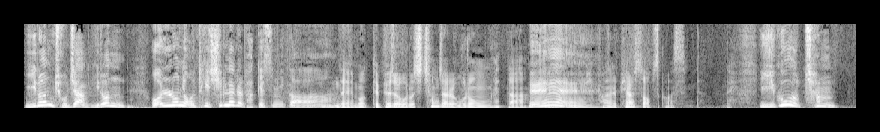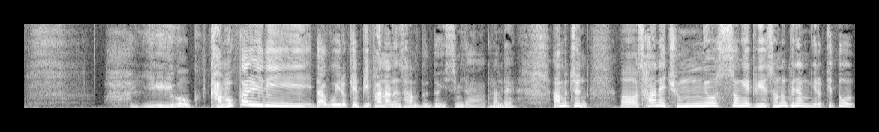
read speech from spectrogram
이런 조작, 이런 언론이 어떻게 신뢰를 받겠습니까? 네, 뭐 대표적으로 시청자를 우롱했다. 예. 네, 비판을 피할 수 없을 것 같습니다. 네. 이거 참 아, 이거 감옥 갈 일이라고 이렇게 비판하는 사람들도 있습니다. 그런데 아무튼 어 사안의 중요성에 비해서는 그냥 이렇게 또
